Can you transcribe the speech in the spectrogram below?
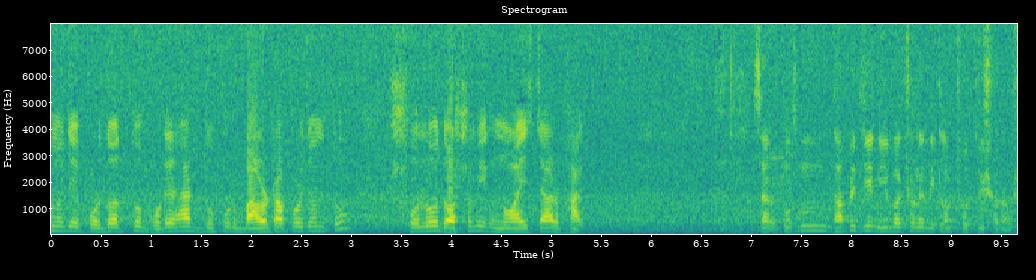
অনুযায়ী প্রদত্ত ভোটের হার দুপুর বারোটা পর্যন্ত ষোলো দশমিক নয় চার ভাগ। স্যার প্রথম ধাপে যে নির্বাচনে দেখলাম ছত্রিশ শতাংশ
